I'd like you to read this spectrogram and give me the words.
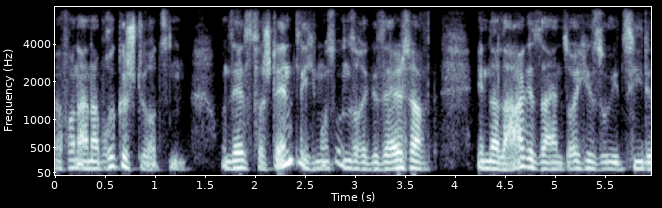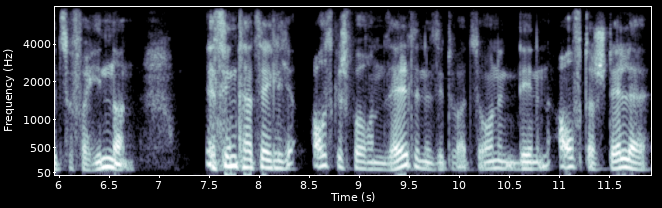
von einer Brücke stürzen. Und selbstverständlich muss unsere Gesellschaft in der Lage sein, solche Suizide zu verhindern. Es sind tatsächlich ausgesprochen seltene Situationen, in denen auf der Stelle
